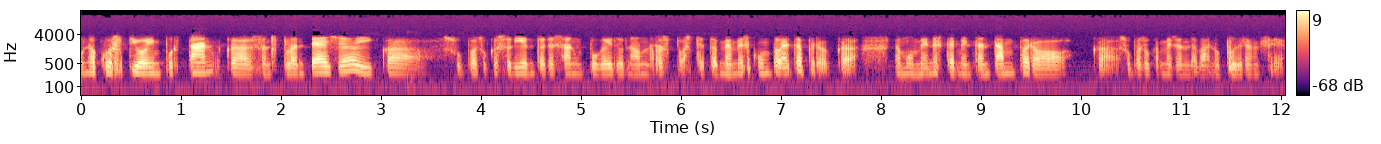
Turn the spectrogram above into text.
una qüestió important que se'ns planteja i que suposo que seria interessant poder donar una resposta també més completa, però que de moment estem intentant, però que suposo que més endavant ho podrem fer.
